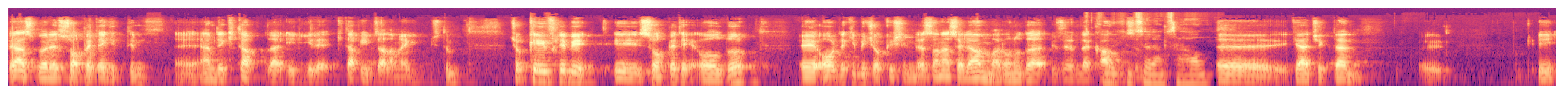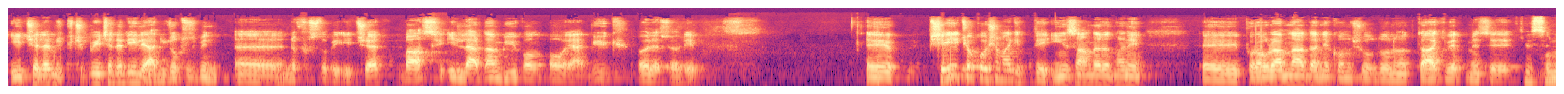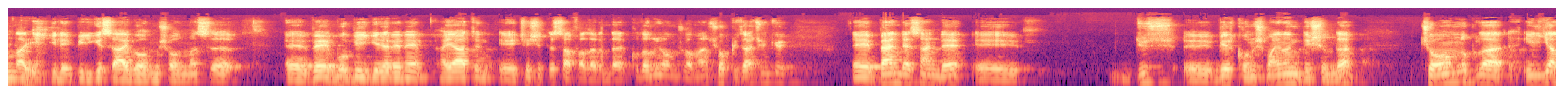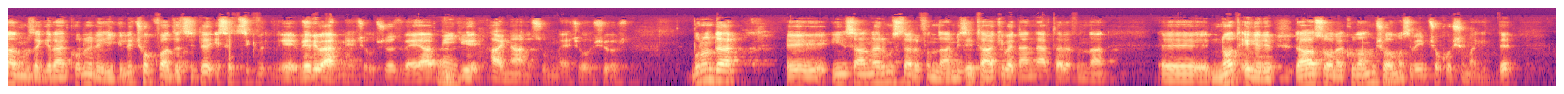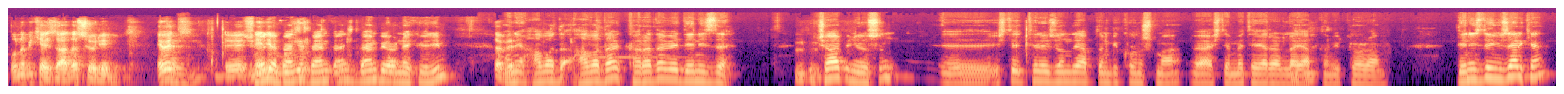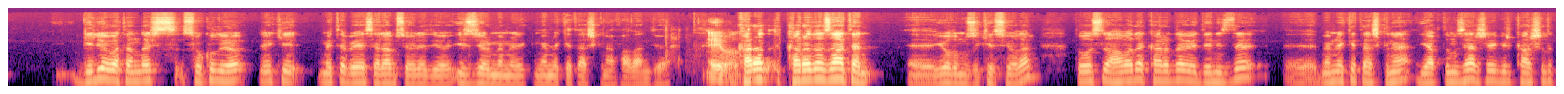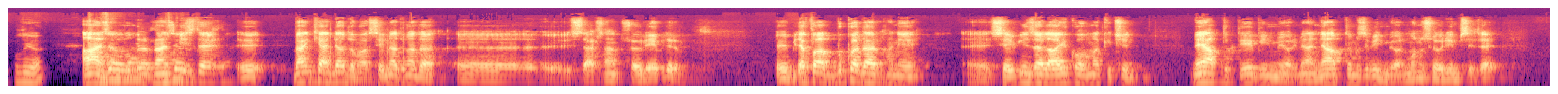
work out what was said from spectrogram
biraz böyle sohbete gittim. E, hem de kitapla ilgili kitap imzalamaya gitmiştim. Çok keyifli bir e, sohbet oldu. E, oradaki birçok kişinin de sana selam var. Onu da üzerimde kalmasın. Selam sağ olun. Ee, gerçekten e, ilçelerimiz küçük bir ilçede değil yani 130 bin e, nüfuslu bir ilçe. Bazı illerden büyük ol, o yani büyük öyle söyleyeyim. E, şeyi çok hoşuma gitti. İnsanların hani e, programlarda ne konuşulduğunu takip etmesi, Kesinlikle. bununla ilgili bilgi sahibi olmuş olması e, ve bu bilgilerini hayatın e, çeşitli safhalarında kullanıyor olmuş olman çok güzel. Çünkü e, ben de sen de e, düz e, bir konuşmanın dışında çoğunlukla ilgi alanımıza giren konuyla ilgili çok fazla size istatistik e, veri vermeye çalışıyoruz veya Evet. bilgi kaynağını sunmaya çalışıyoruz. Bunun da e, insanlarımız tarafından, bizi takip edenler tarafından e, not edilip daha sonra kullanılmış olması benim çok hoşuma gitti. Bunu bir kez daha da söyleyelim. Evet. e, Şöyle ben bugün- ben ben ben bir örnek vereyim. Tabii. Hani havada havada, karada ve denizde. Hı hı. Uçağa biniyorsun. e, işte televizyonda yaptığın bir konuşma veya işte Mete Yarar'la yaptığın bir program. Denizde yüzerken geliyor vatandaş sokuluyor. Diyor ki Mete Bey'e selam söyle diyor. İzliyorum memleket, memleket aşkına falan diyor. Eyvallah. Kara, karada zaten e, yolumuzu kesiyorlar. Dolayısıyla havada, karada ve denizde e, memleket aşkına yaptığımız her şey bir karşılık buluyor. Aynen. Güzel olan- ben güzel- biz de e, ben kendi adıma, senin adına da e, istersen söyleyebilirim. E, bir defa bu kadar hani e, sevginize layık olmak için ne yaptık diye bilmiyorum. Yani ne yaptığımızı bilmiyorum. Onu söyleyeyim size.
